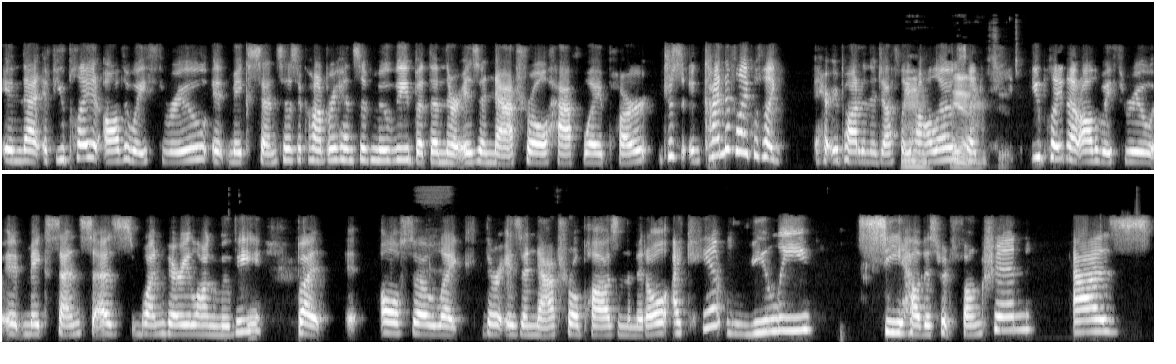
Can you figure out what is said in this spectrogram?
in that, if you play it all the way through, it makes sense as a comprehensive movie. But then there is a natural halfway part, just kind of like with like Harry Potter and the Deathly Mm, Hollows. yeah. Like if you play that all the way through, it makes sense as one very long movie. But also, like there is a natural pause in the middle. I can't really see how this would function as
